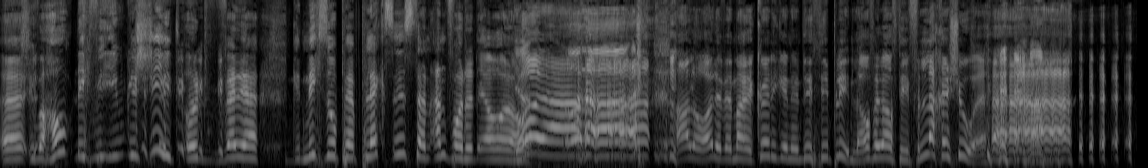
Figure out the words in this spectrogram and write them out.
äh, überhaupt nicht, wie ihm geschieht. Und wenn er nicht so perplex ist, dann antwortet er Hola. Hola. Hallo, heute wir machen Königin in Disziplin. Laufen auf die flache Schuhe.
